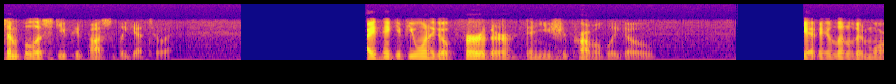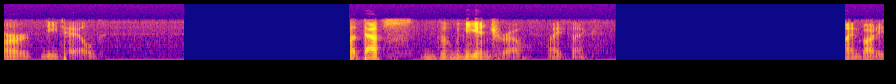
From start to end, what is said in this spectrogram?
simplest you could possibly get to it. I think if you want to go further, then you should probably go get a little bit more detailed. But that's the, the intro, I think. Mind, body,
